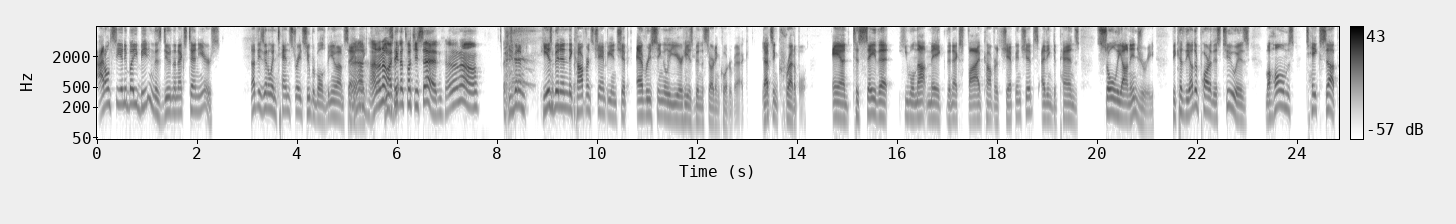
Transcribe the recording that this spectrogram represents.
I don't see anybody beating this dude in the next 10 years. Not that he's going to win 10 straight Super Bowls, but you know what I'm saying? Yeah, like, I don't know. I think that's what you said. I don't know. He's been in, he has been in the conference championship every single year he has been the starting quarterback. That's yep. incredible. And to say that he will not make the next five conference championships, I think depends solely on injury. Because the other part of this, too, is Mahomes takes up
